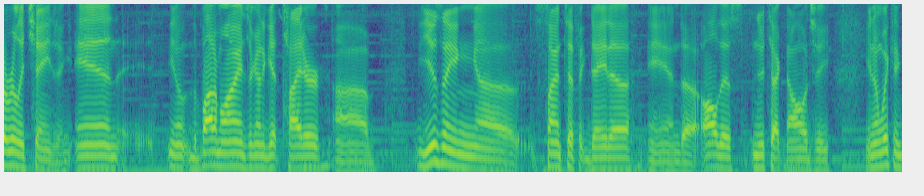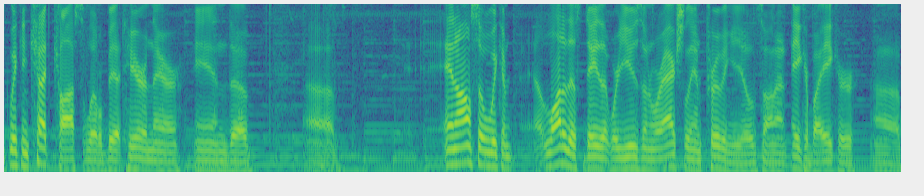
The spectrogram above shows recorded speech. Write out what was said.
are really changing and you know the bottom lines are going to get tighter. Uh, using uh, scientific data and uh, all this new technology, you know, we can, we can cut costs a little bit here and there. And, uh, uh and also we can, a lot of this data that we're using, we're actually improving yields on an acre by acre uh,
